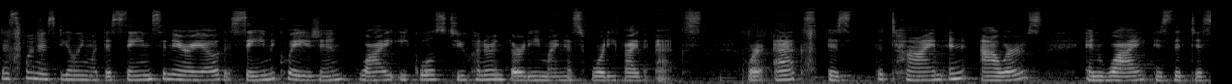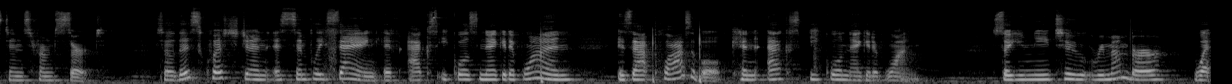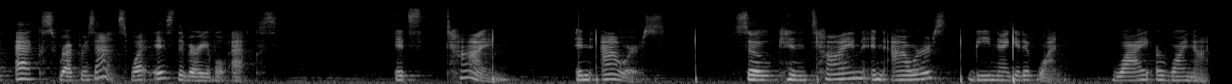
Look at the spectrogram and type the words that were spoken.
This one is dealing with the same scenario, the same equation, y equals 230 minus 45x, where x is the time in hours and y is the distance from CERT. So this question is simply saying if x equals negative 1, is that plausible? Can x equal negative 1? So you need to remember what x represents. What is the variable x? It's time in hours. So can time in hours be negative 1? Why or why not?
